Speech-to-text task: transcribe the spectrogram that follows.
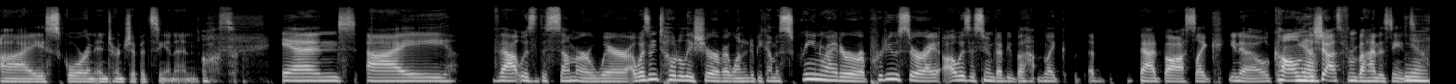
I score an internship at CNN. Awesome. And I, that was the summer where I wasn't totally sure if I wanted to become a screenwriter or a producer. I always assumed I'd be like a bad boss, like, you know, calling Yeah. the shots from behind the scenes Yeah.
